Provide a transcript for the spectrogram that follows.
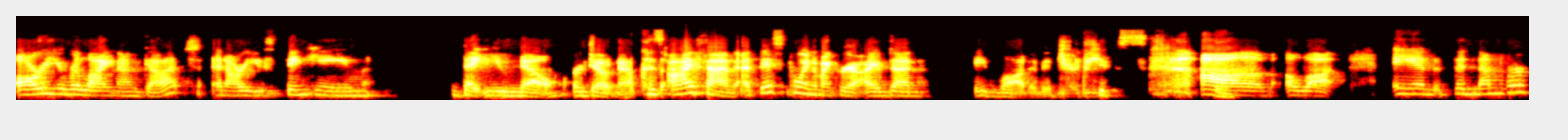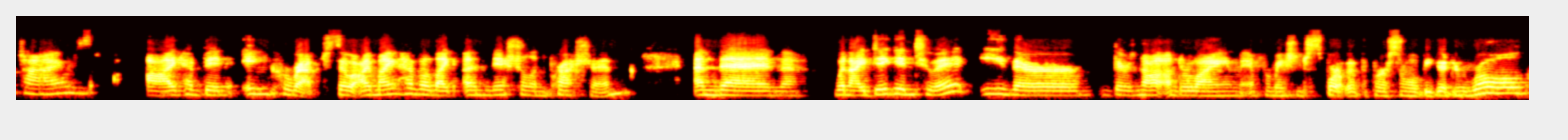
are you relying on gut and are you thinking that you know or don't know? Because I found at this point in my career, I've done a lot of interviews, um, a lot. And the number of times I have been incorrect. So I might have a like initial impression and then when I dig into it, either there's not underlying information to support that the person will be good in role,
